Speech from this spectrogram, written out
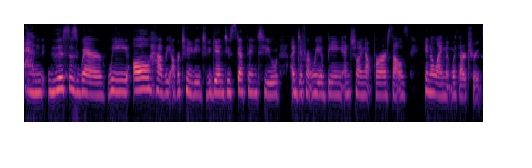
and this is where we all have the opportunity to begin to step into a different way of being and showing up for ourselves in alignment with our truth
